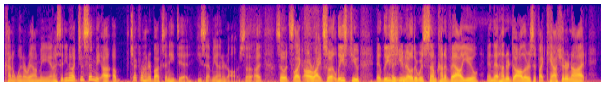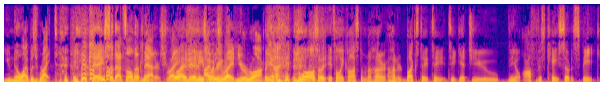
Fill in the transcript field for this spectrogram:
kind of went around me, and I said, you know what, just send me a, a check for hundred bucks, and he did. He sent me hundred dollars. So I, so it's like, all right, so at least you, at least you know there was some kind of value, and that hundred dollars, if I cash it or not, you know I was right. okay, so that's all that matters, right? Well, and- and I was right, and you're wrong. Oh, yeah. well, also, it's only cost him a hundred, a hundred bucks to, to to get you, you know, off of his case, so to speak.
